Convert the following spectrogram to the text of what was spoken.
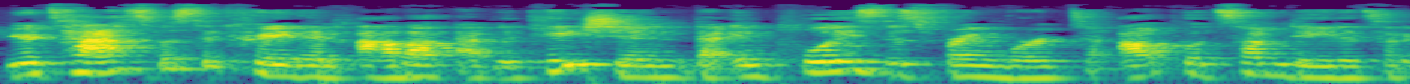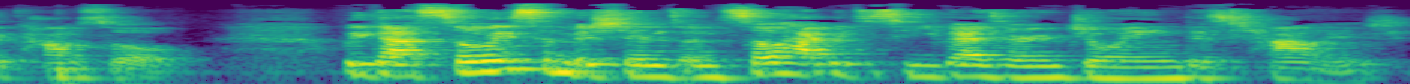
Your task was to create an ABAP application that employs this framework to output some data to the console. We got so many submissions. I'm so happy to see you guys are enjoying this challenge.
